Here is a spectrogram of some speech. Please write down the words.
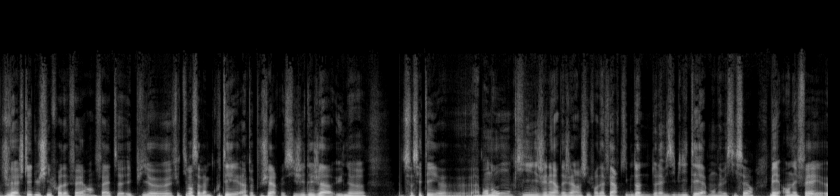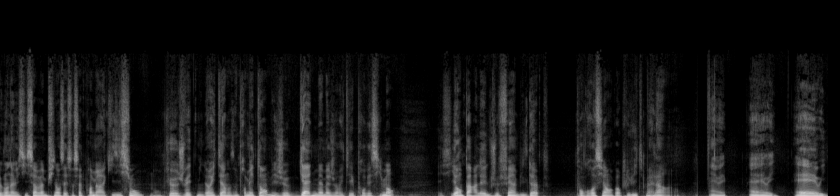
Je vais acheter du chiffre d'affaires en fait, et puis effectivement, ça va me coûter un peu plus cher que si j'ai déjà une société à mon nom qui génère déjà un chiffre d'affaires, qui me donne de la visibilité à mon investisseur. Mais en effet, mon investisseur va me financer sur cette première acquisition, donc je vais être minoritaire dans un premier temps, mais je gagne ma majorité progressivement. Et si en parallèle je fais un build-up, pour grossir encore plus vite. Mais là. Eh oui. Eh oui. Eh oui.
